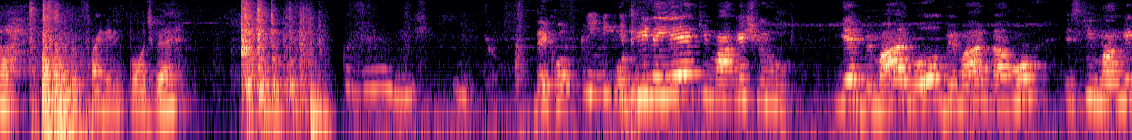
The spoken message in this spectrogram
हाँ चलो फाइनली पहुँच गए। देखो उठी नहीं है कि मांगे शुरू। ये बीमार हो बीमार ना हो इसकी मांगे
